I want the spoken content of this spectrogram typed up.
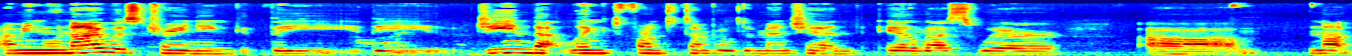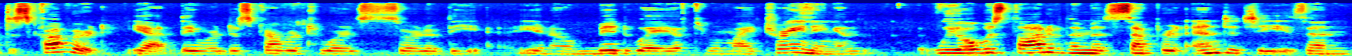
I mean, when I was training, the the gene that linked frontotemporal dementia and ALS were um, not discovered yet. They were discovered towards sort of the you know midway through my training, and we always thought of them as separate entities, and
